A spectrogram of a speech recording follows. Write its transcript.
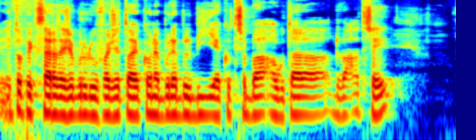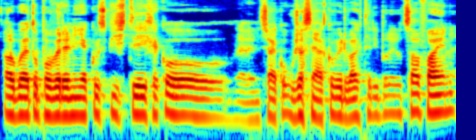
je to Pixar, takže budu doufat, že to jako nebude blbý jako třeba auta 2 a 3, ale bude to povedený jako spíš ty jako, nevím, třeba jako úžasně jako dva, který byly docela fajn.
